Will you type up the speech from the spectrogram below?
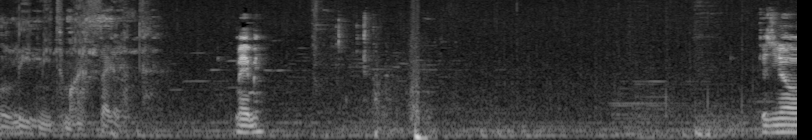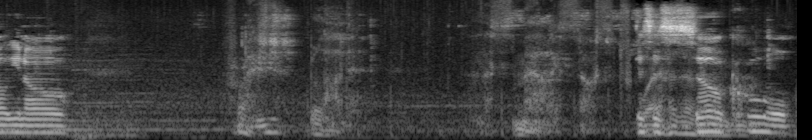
Will lead me to my assailant. Maybe. Cause you know, you know, Fresh blood. The smell is so strong. this is so cool.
